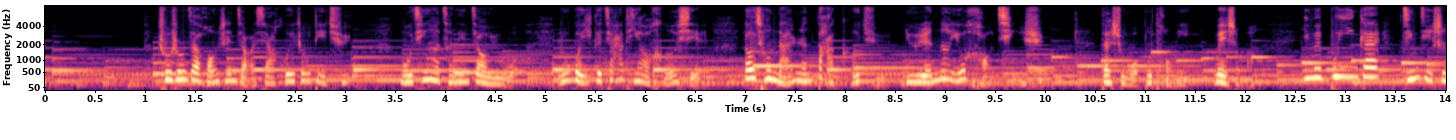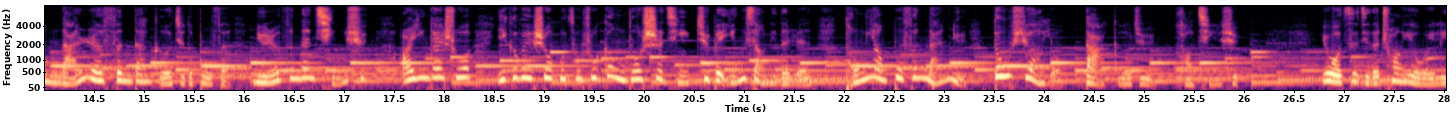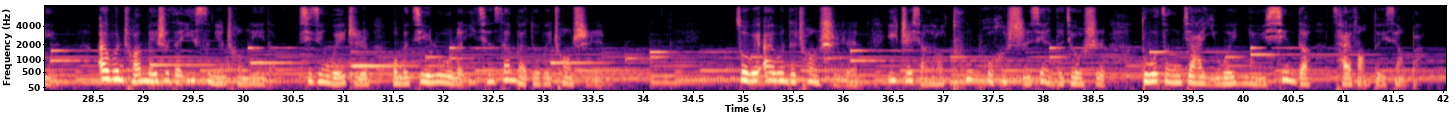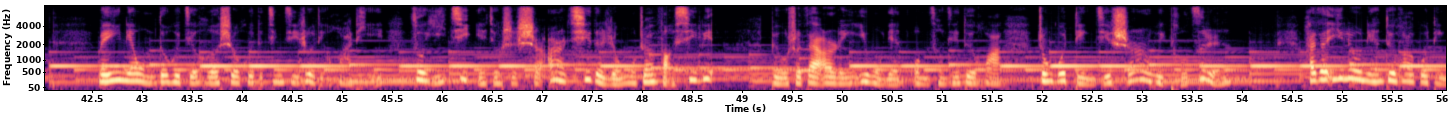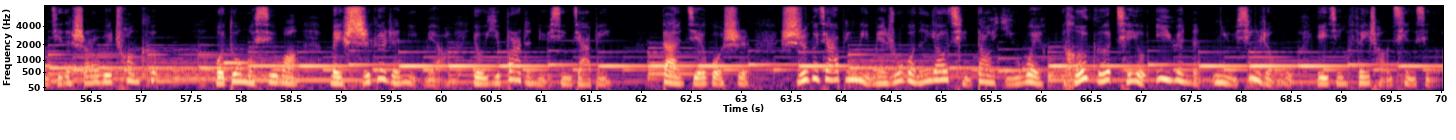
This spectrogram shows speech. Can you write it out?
出生在黄山脚下徽州地区，母亲啊曾经教育我，如果一个家庭要和谐，要求男人大格局，女人呢有好情绪。但是我不同意，为什么？因为不应该仅仅是男人分担格局的部分，女人分担情绪，而应该说，一个为社会做出更多事情、具备影响力的人，同样不分男女，都需要有大格局、好情绪。以我自己的创业为例，爱问传媒是在一四年成立的，迄今为止，我们记录了一千三百多位创始人。作为爱问的创始人，一直想要突破和实现的就是多增加一位女性的采访对象吧。每一年，我们都会结合社会的经济热点话题，做一季，也就是十二期的人物专访系列。比如说，在二零一五年，我们曾经对话中国顶级十二位投资人，还在一六年对话过顶级的十二位创客。我多么希望每十个人里面啊，有一半的女性嘉宾。但结果是，十个嘉宾里面，如果能邀请到一位合格且有意愿的女性人物，已经非常庆幸了。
